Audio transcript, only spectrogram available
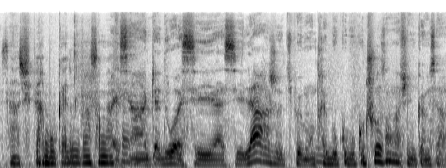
c'est un super beau cadeau que Vincent m'a Ouais, fait. c'est un cadeau assez, assez large. Tu peux montrer beaucoup, beaucoup de choses dans un film comme ça.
